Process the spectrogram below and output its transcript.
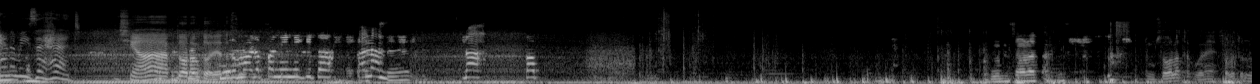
Enemies ahead. Siap, itu orang tuh di Di rumah depan ini kita kanan. Nah, top. Belum sholat. Belum sholat aku nih, sholat dulu.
